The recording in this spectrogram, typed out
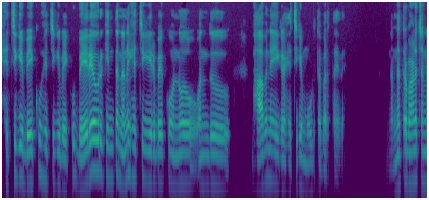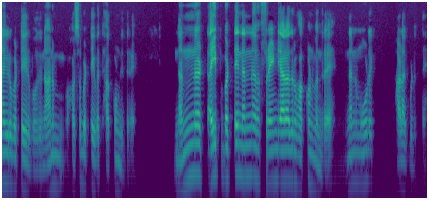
ಹೆಚ್ಚಿಗೆ ಬೇಕು ಹೆಚ್ಚಿಗೆ ಬೇಕು, ಬೇರೆಯವ್ರಿಗಿಂತ ನನಗೆ ಹೆಚ್ಚಿಗೆ ಇರಬೇಕು ಅನ್ನೋ ಒಂದು ಭಾವನೆ ಈಗ ಹೆಚ್ಚಿಗೆ ಮೂಡ್ತಾ ಬರ್ತಾ ಇದೆ. ನನ್ನ ಹತ್ರ ಬಹಳ ಚೆನ್ನಾಗಿರೋ ಬಟ್ಟೆ ಇರಬಹುದು ನಾನು ಹೊಸ ಬಟ್ಟೆ ಇವತ್ತು ಹಾಕೊಂಡಿದ್ರೆ, ನನ್ನ ಟೈಪ್ ಬಟ್ಟೆ ನನ್ನ ಫ್ರೆಂಡ್ ಯಾರಾದ್ರೂ ಹಾಕೊಂಡು ಬಂದ್ರೆ ನನ್ನ ಮೂಡ್ ಹಾಳಾಗ್ಬಿಡುತ್ತೆ.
